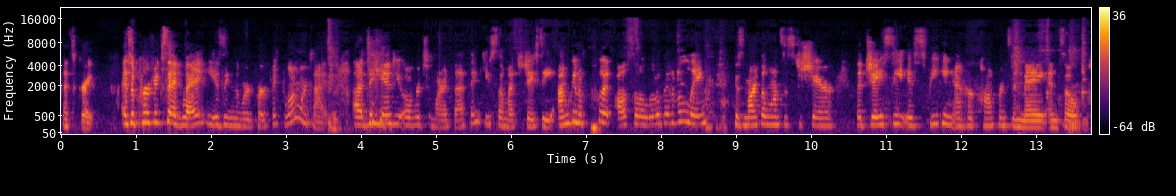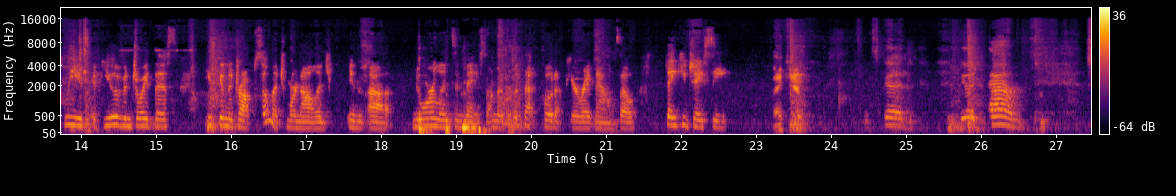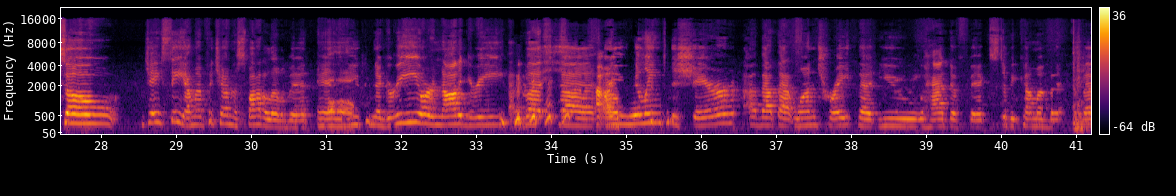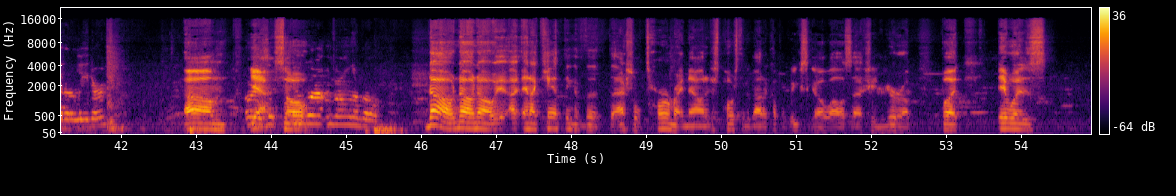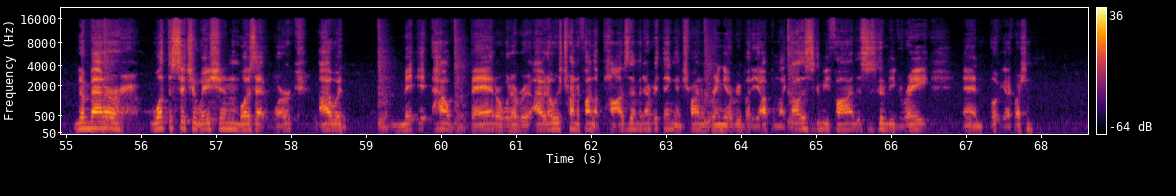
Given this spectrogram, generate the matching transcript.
That's great. It's a perfect segue, using the word perfect one more time, uh, to hand you over to Martha. Thank you so much, JC. I'm going to put also a little bit of a link because Martha wants us to share that JC is speaking at her conference in May. And so please, if you have enjoyed this, he's going to drop so much more knowledge in uh, New Orleans in May. So I'm going to put that quote up here right now. So thank you, JC. thank you It's good. Good. Um, so JC, I'm gonna put you on the spot a little bit, and Uh-oh. you can agree or not agree. But uh, are you willing to share about that one trait that you had to fix to become a, be- a better leader? um Or Yeah, it so- vulnerable? No, no, no. I, and I can't think of the, the actual term right now. And I just posted about it a couple weeks ago while I was actually in Europe. But it was no matter what the situation was at work, I would it, how bad or whatever. I would always try to find the and everything and trying to bring everybody up and like, oh, this is gonna be fine. This is gonna be great. And oh, you got a question?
